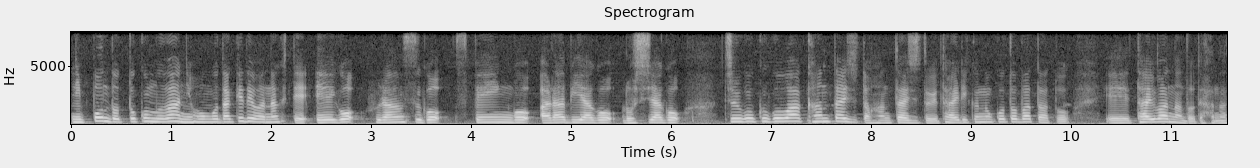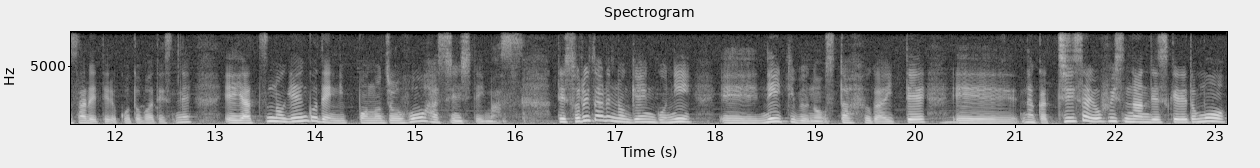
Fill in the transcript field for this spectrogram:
日本ドットコムは日本語だけではなくて英語フランス語スペイン語アラビア語ロシア語中国語は簡体字と反対字という大陸の言葉とあと、えー、台湾などで話されている言葉ですね、えー、8つの言語で日本の情報を発信しています。でそれぞれの言語に、えー、ネイティブのスタッフがいて、えー、なんか小さいオフィスなんですけれども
